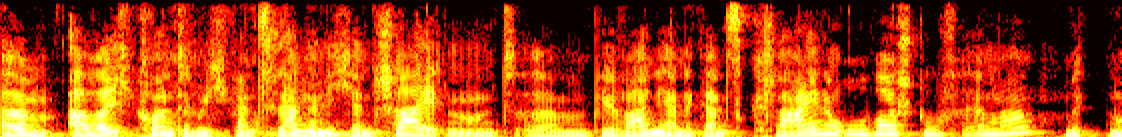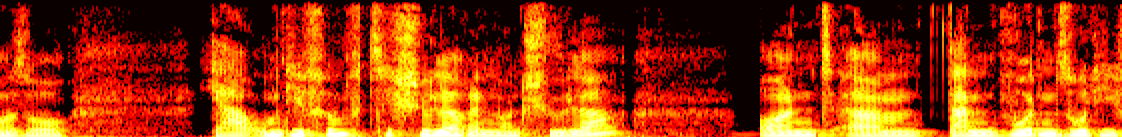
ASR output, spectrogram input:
Ähm, aber ich konnte mich ganz lange nicht entscheiden. Und ähm, wir waren ja eine ganz kleine Oberstufe immer, mit nur so, ja, um die 50 Schülerinnen und Schüler. Und ähm, dann wurden so die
